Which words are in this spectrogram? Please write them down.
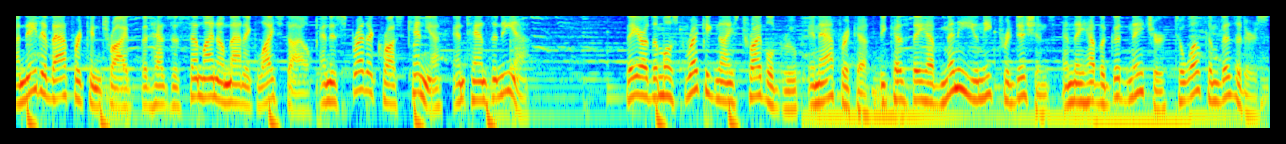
a native African tribe that has a semi-nomadic lifestyle and is spread across Kenya and Tanzania. They are the most recognized tribal group in Africa because they have many unique traditions and they have a good nature to welcome visitors.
